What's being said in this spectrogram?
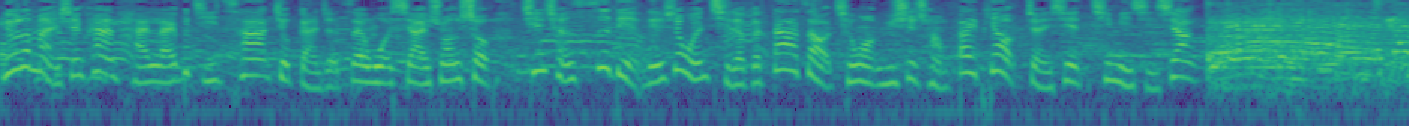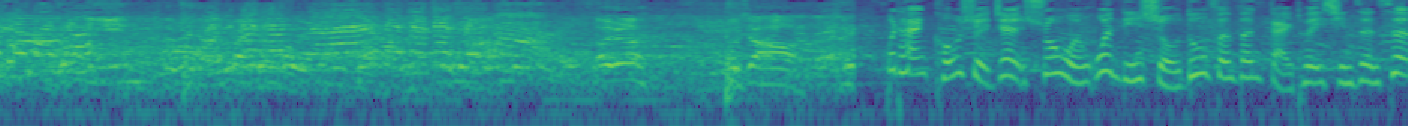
流了满身汗，还来不及擦，就赶着再握下一双手。清晨四点，连胜文起了个大早，前往鱼市场拜票，展现亲民形象。不谈口水战，双文问鼎首都，纷纷改推新政策。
